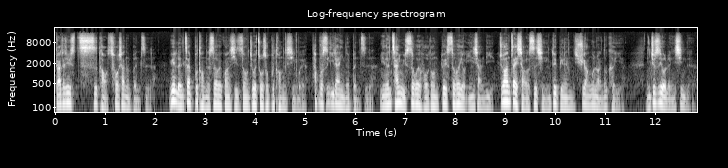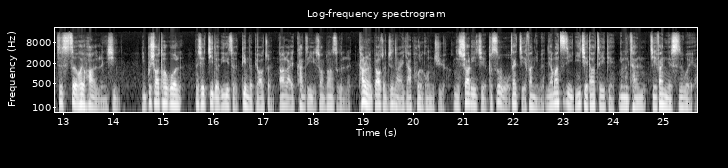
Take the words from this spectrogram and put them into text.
不要再去思考抽象的本质了，因为人在不同的社会关系之中就会做出不同的行为，它不是依赖你的本质。你能参与社会活动，对社会有影响力，就算再小的事情，你对别人嘘寒问暖都可以，你就是有人性的，是社会化的人性，你不需要透过。那些既得利益者定的标准，然后来看自己算不算是个人。他人的标准就是拿来压迫的工具啊！你需要理解，不是我在解放你们，你要把自己理解到这一点，你们才能解放你的思维啊！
